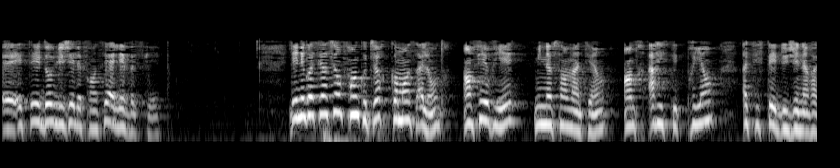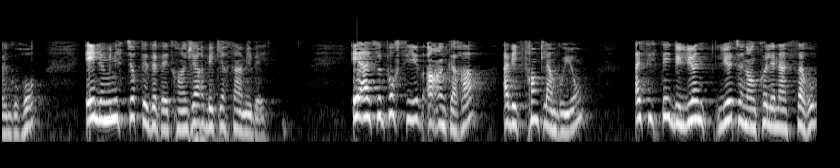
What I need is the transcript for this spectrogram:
euh, essaient d'obliger les Français à l'évacuer. Les négociations franco-turques commencent à Londres en février 1921 entre Aristide Briand, assisté du général Gouraud, et le ministre turc des Affaires étrangères Bekir Sami. Et elles se poursuivent à Ankara avec Franklin Bouillon, assisté du lieutenant-colonel Sarou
